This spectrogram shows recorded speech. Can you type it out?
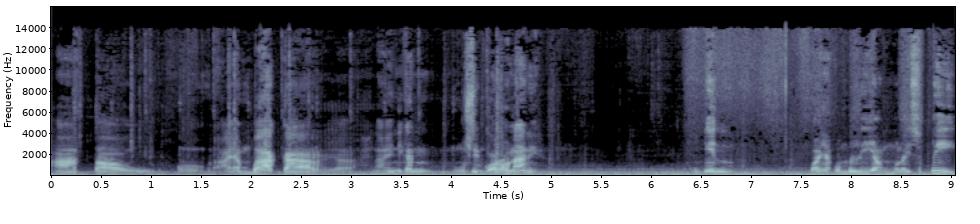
Atau oh, ayam bakar ya. Nah ini kan musim corona nih. Mungkin banyak pembeli yang mulai sepi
